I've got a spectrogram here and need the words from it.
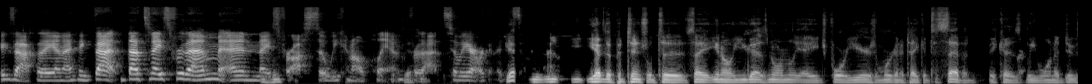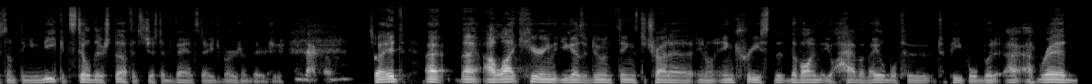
exactly and i think that that's nice for them and nice mm-hmm. for us so we can all plan yeah. for that so we are going to do yeah you have the potential to say you know you guys normally age four years and we're going to take it to seven because right. we want to do something unique it's still their stuff it's just an advanced age version of theirs exactly so it uh, I like hearing that you guys are doing things to try to you know increase the, the volume that you'll have available to to people. But I, I read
